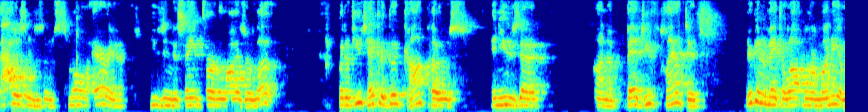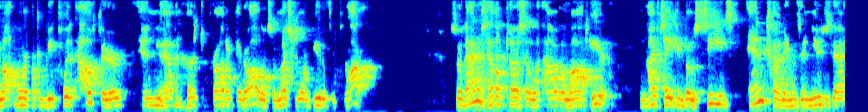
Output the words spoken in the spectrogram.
thousands in a small area using the same fertilizer load. But if you take a good compost and use that on a bed you've planted, you're going to make a lot more money. A lot more can be put out there, and you haven't hurt the product at all. It's a much more beautiful product. So that has helped us out a lot here. And I've taken both seeds and cuttings and used that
